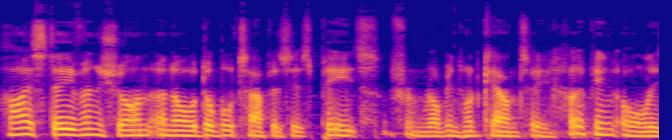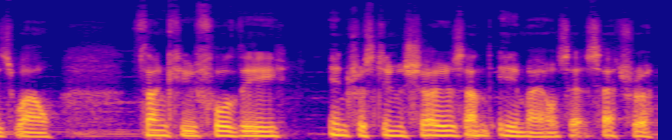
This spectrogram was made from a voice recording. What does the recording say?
Hi, Steven, Shaun, and all double tappers. It's Pete from Robin Hood County. Hoping all is well. Thank you for the interesting shows and emails, etc.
